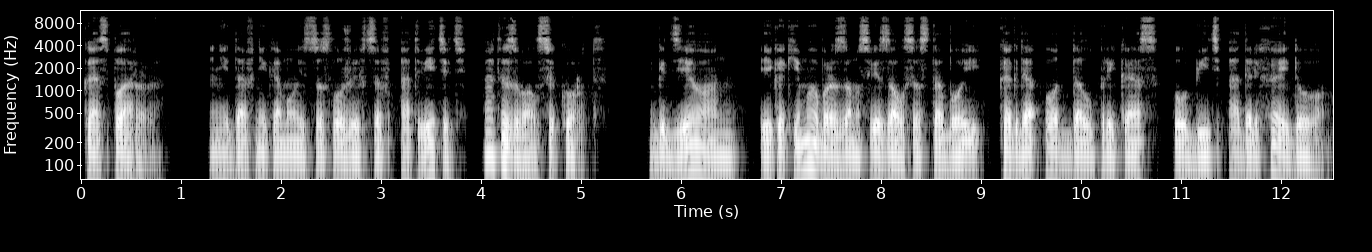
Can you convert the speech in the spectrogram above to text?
Каспар, не дав никому из сослуживцев ответить, отозвался Курт. Где он и каким образом связался с тобой, когда отдал приказ убить Адельхайду?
